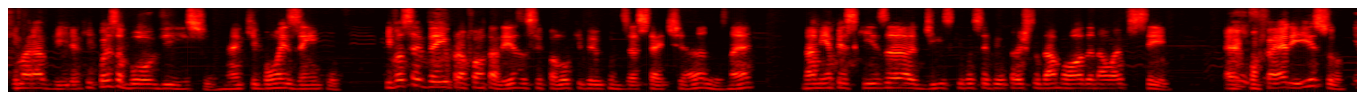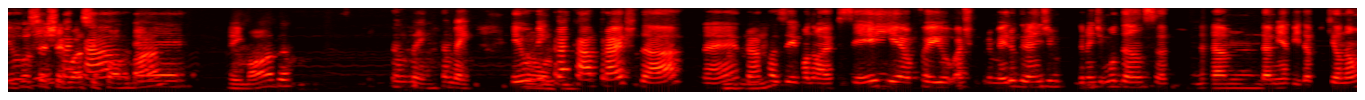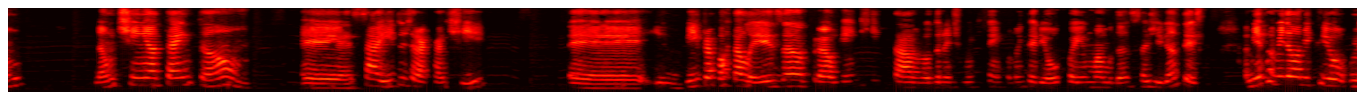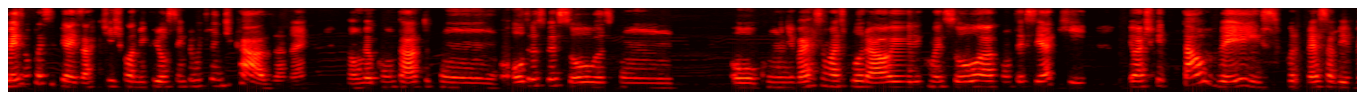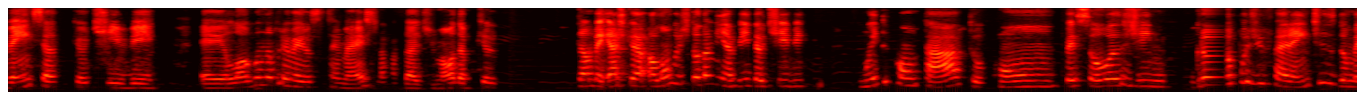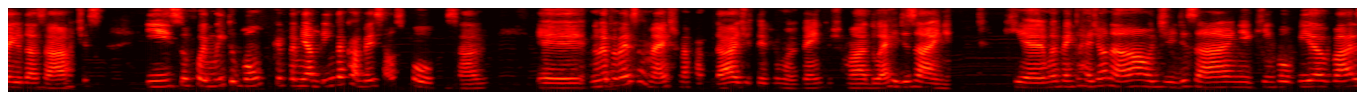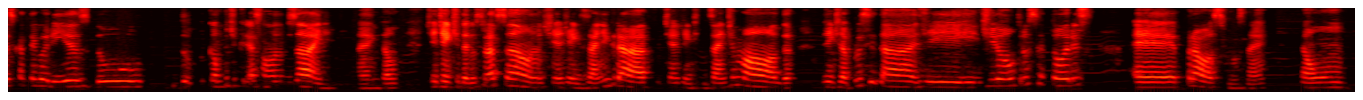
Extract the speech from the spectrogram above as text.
Que maravilha, que coisa boa ouvir isso, né? Que bom exemplo. E você veio para Fortaleza, você falou que veio com 17 anos, né? Na minha pesquisa diz que você veio para estudar moda na UFC. É, isso. Confere isso? Eu e você chegou a se formar é... em moda? Também, também. Eu Pronto. vim para cá para estudar, né, uhum. para fazer moda na UFC e foi, acho que, a primeira grande, grande mudança da, da minha vida, porque eu não, não tinha até então é, saído de Aracati é, e vir para Fortaleza para alguém que estava durante muito tempo no interior foi uma mudança gigantesca. A minha família ela me criou, mesmo com esse viés artístico, ela me criou sempre muito dentro de casa, né? Então meu contato com outras pessoas, com ou com o universo mais plural, ele começou a acontecer aqui. Eu acho que talvez por essa vivência que eu tive é, logo no primeiro semestre na faculdade de moda, porque também acho que ao longo de toda a minha vida eu tive muito contato com pessoas de grupos diferentes do meio das artes, e isso foi muito bom porque foi me abrindo a cabeça aos poucos, sabe? É, no meu primeiro semestre na faculdade, teve um evento chamado R-Design, que é um evento regional de design que envolvia várias categorias do, do campo de criação do design. Né? Então, tinha gente da ilustração, tinha gente de design gráfico, tinha gente de design de moda, gente da publicidade e de outros setores é, próximos, né? Então,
